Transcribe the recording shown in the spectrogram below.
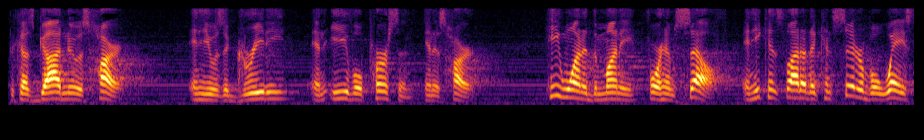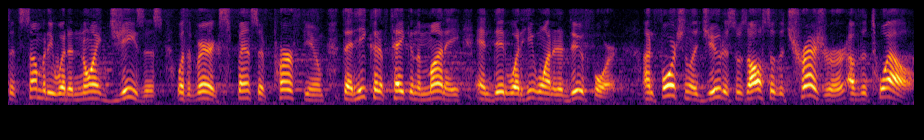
Because God knew his heart, and he was a greedy and evil person in his heart. He wanted the money for himself, and he thought it a considerable waste that somebody would anoint Jesus with a very expensive perfume that he could have taken the money and did what he wanted to do for it. Unfortunately, Judas was also the treasurer of the twelve.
